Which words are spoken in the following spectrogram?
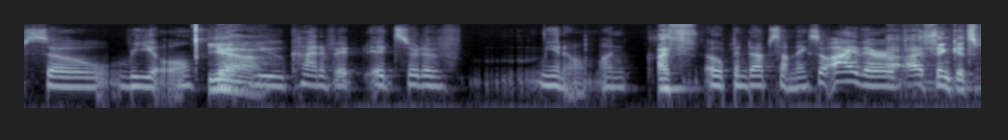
so real. that Yeah. you kind of it it sort of you know un- I th- opened up something. So either I think it's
